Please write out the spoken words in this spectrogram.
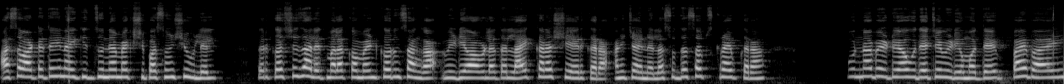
असं वाटतही नाही की जुन्या मॅक्शीपासून शिवलेल. तर कसे झालेत मला कमेंट करून सांगा. व्हिडिओ आवडला तर लाईक करा शेअर करा आणि चॅनलला सुद्धा सबस्क्राईब करा. पुन्हा भेटूया उद्याच्या व्हिडिओमध्ये बाय बाय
